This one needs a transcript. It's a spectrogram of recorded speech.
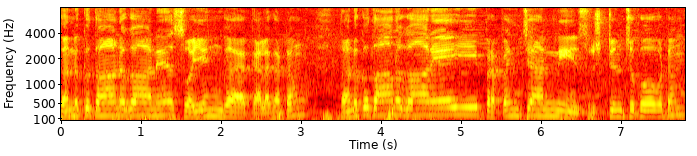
తనకు తానుగానే స్వయంగా కలగటం తనకు తానుగానే ఈ ప్రపంచాన్ని సృష్టించుకోవటం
